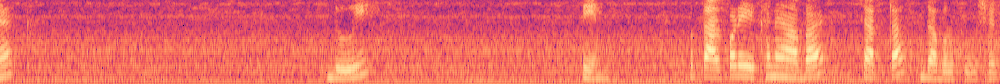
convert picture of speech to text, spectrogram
এক, দুই, তিন। তো তারপরে এখানে আবার চারটা ডাবল ক্রোশেট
